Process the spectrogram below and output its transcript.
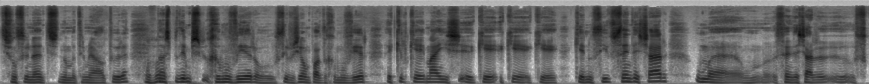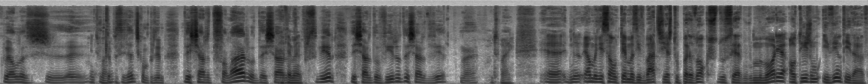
disfuncionantes numa determinada altura, uhum. nós podemos remover, ou o cirurgião pode remover, aquilo que é mais, eh, que é, que é, que é, que é nocivo, sem deixar uma, uma, sem deixar uh, sequelas uh, incapacitantes, como por exemplo deixar de falar ou deixar Exatamente. de perceber, deixar de ouvir ou deixar de ver, é? Muito bem. Uh, é uma edição Temas e Debates, este o Paradoxo do Cérebro, Memória, Autismo e Identidade.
